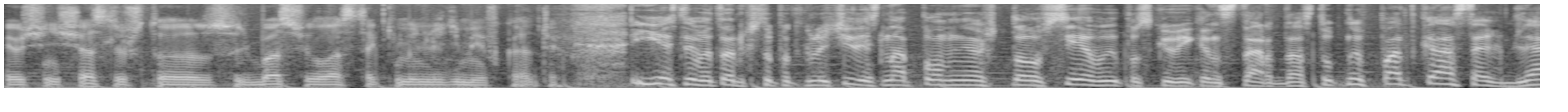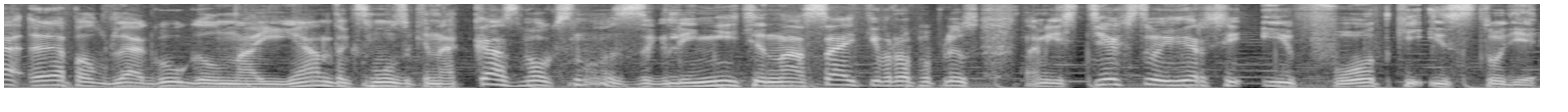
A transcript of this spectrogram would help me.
Я очень счастлив, что судьба свела с такими людьми в кадре. Если вы только что подключились, напомню, что все выпуски Weekend Star доступны в подкастах для Apple, для Google, на Яндекс Музыки, на Castbox. Ну, загляните на сайт Европа Плюс. Там есть текстовые версии и фотки из студии.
